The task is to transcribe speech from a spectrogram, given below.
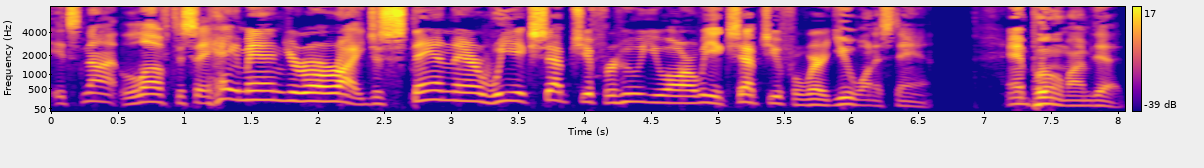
it's not love to say, "Hey, man, you're all right. Just stand there. We accept you for who you are. We accept you for where you want to stand." And boom, I'm dead.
